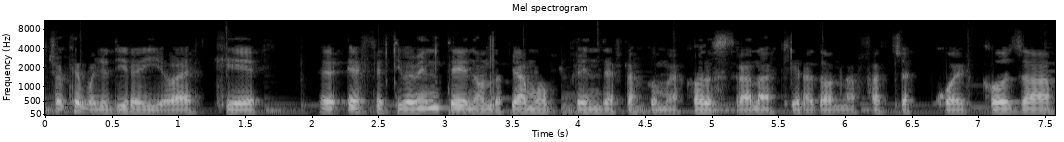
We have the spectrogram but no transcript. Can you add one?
ciò che voglio dire io è che eh, effettivamente non dobbiamo prenderla come una cosa strana che la donna faccia qualcosa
